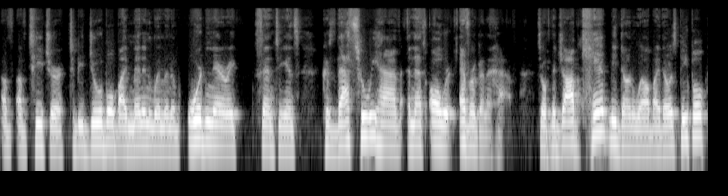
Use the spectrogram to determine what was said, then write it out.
of, of teacher to be doable by men and women of ordinary sentience, because that's who we have and that's all we're ever going to have. So if the job can't be done well by those people,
